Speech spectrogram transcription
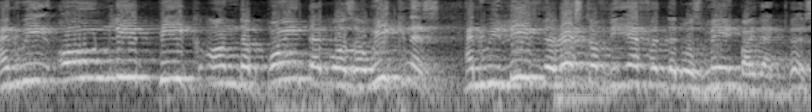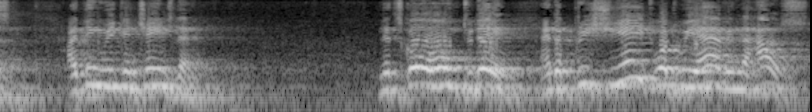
and we only pick on the point that was a weakness and we leave the rest of the effort that was made by that person. I think we can change that. Let's go home today and appreciate what we have in the house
